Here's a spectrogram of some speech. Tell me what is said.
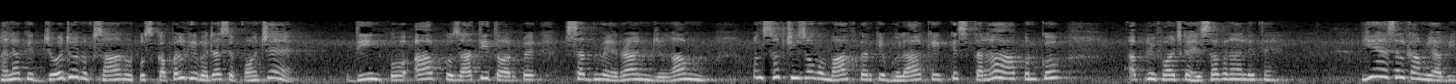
حالانکہ جو جو نقصان اس کپل کی وجہ سے پہنچے ہیں، دین کو، آپ کو ذاتی طور پہ صدمے، رنج، غم، ان سب چیزوں کو معاف کر کے بھلا کے کس طرح آپ ان کو اپنی فوج کا حصہ بنا لیتے ہیں۔ یہ اصل کامیابی۔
